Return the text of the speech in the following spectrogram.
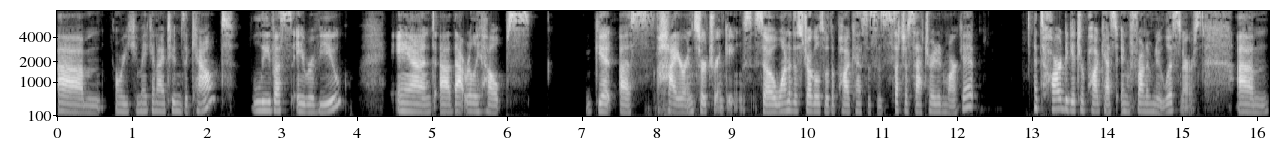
um, or you can make an iTunes account, leave us a review. And uh, that really helps get us higher in search rankings. So one of the struggles with a podcast is it's such a saturated market. It's hard to get your podcast in front of new listeners. Um,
